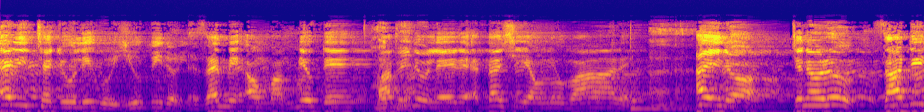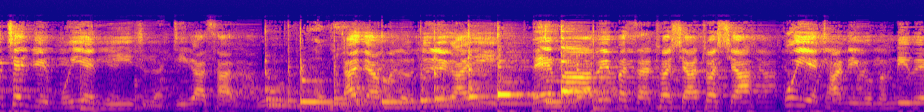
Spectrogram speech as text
အဲ့ဒီချက်ကြိုလေးကိုယူပြီးတော့ဒီဇိုင်းမေအောက်မှာမြုပ်တယ်ဟုဘာတ်တယ်ဖြစ်လို့လဲတဲ့အသက်ရှည်အောင်လို့ပါတဲ့အဲအဲ့တော့ကျွန်တော်တို့ဇာတိချက်ကြီးမွေးရမြေဆိုတာဒီကစတာဟုတ်ဟုတ်ပြီဒါကြောင့်မလို့လူတွေကကြီးဘယ်မှာပဲပတ်စံထွက်ရှာထွက်ရှာကိုယ့်ရဲ့ဌာနေကိုမမေ့ပဲ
